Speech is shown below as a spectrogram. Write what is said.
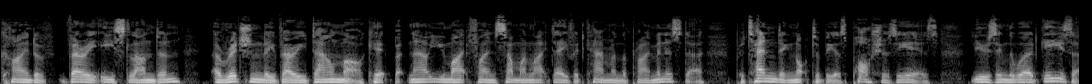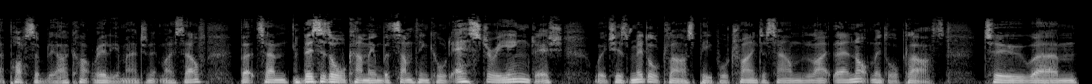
kind of very East London, originally very downmarket, but now you might find someone like David Cameron, the Prime Minister, pretending not to be as posh as he is, using the word geezer, possibly. I can't really imagine it myself. But um, this is all coming with something called estuary English, which is middle class people trying to sound like they're not middle class, to um,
